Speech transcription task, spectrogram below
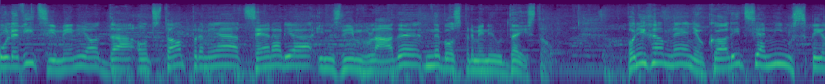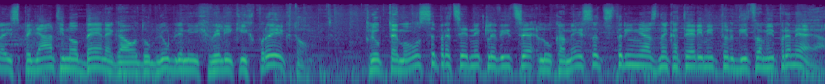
V levici menijo, da odstop premijeja Cerarja in z njim vlade ne bo spremenil dejstev. Po njihovem mnenju koalicija ni uspela izpeljati nobenega od obljubljenih velikih projektov. Kljub temu se predsednik levice Luka Mesec strinja z nekaterimi trditvami premijeja.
